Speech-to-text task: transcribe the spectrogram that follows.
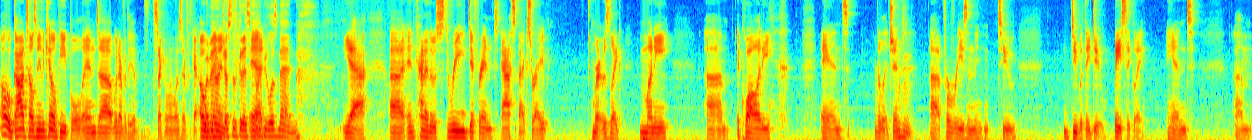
Oh, God tells me to kill people and uh, whatever the second one was, I forget. Oh, Women, women, are just as good as killing Yeah, people as men. yeah, uh, and kind of those three different aspects, right? Where it was like money, um, equality, and religion uh, for reason to do what they do, basically. And um,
